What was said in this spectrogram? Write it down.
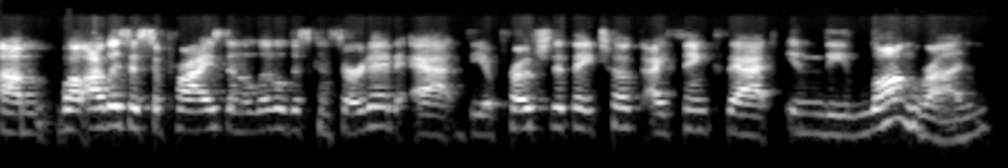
um, while I was as surprised and a little disconcerted at the approach that they took, I think that in the long run,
